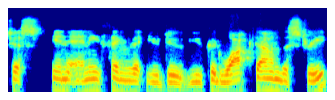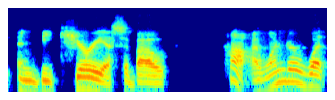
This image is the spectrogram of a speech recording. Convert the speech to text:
just in anything that you do. You could walk down the street and be curious about huh i wonder what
